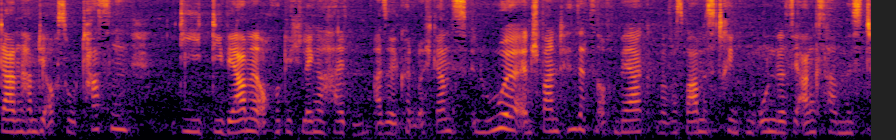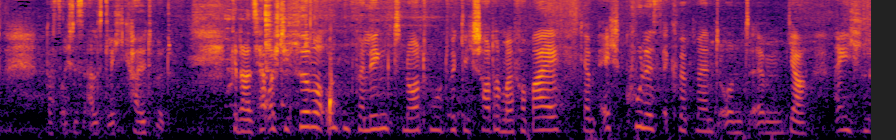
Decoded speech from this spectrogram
dann haben die auch so Tassen, die die Wärme auch wirklich länger halten. Also ihr könnt euch ganz in Ruhe entspannt hinsetzen auf dem Berg und was Warmes trinken, ohne dass ihr Angst haben müsst, dass euch das alles gleich kalt wird. Genau, also ich habe euch die Firma unten verlinkt, Nordmut, wirklich schaut da mal vorbei. Die haben echt cooles Equipment und ähm, ja, eigentlich ein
